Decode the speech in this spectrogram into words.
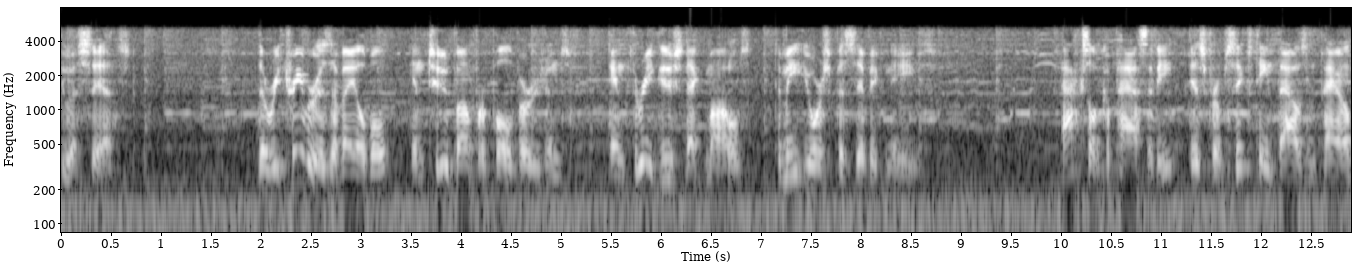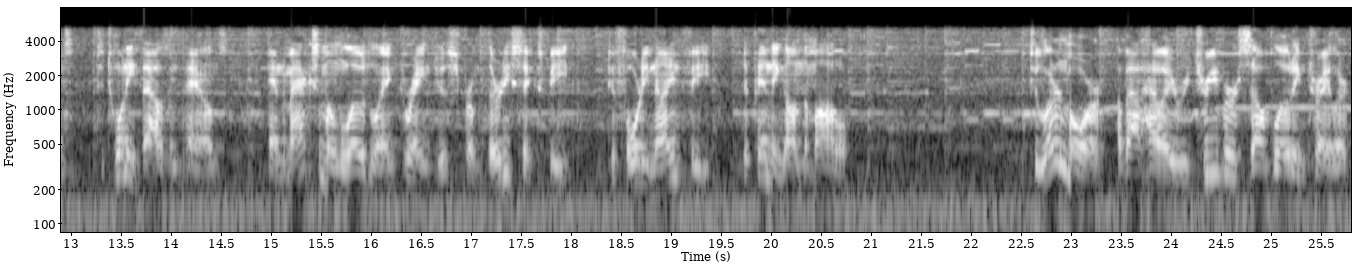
to assist. The Retriever is available in two bumper pull versions and three gooseneck models to meet your specific needs. Axle capacity is from 16,000 pounds to 20,000 pounds and maximum load length ranges from 36 feet to 49 feet, depending on the model. To learn more about how a Retriever self-loading trailer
